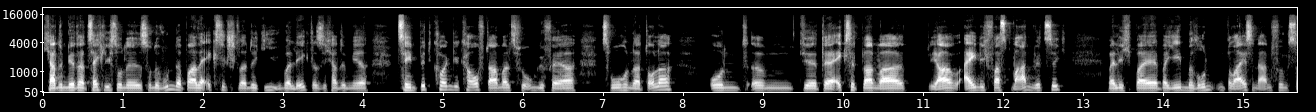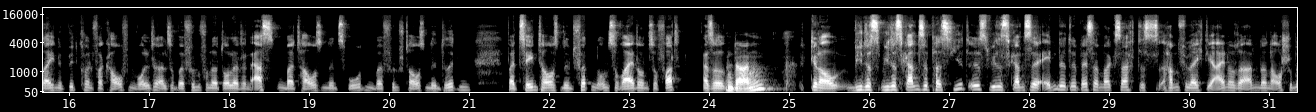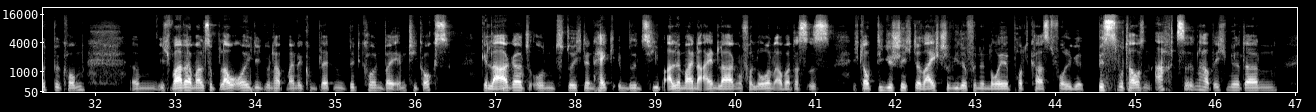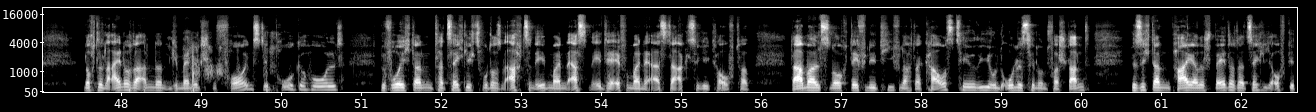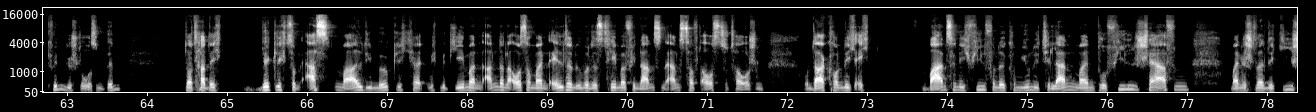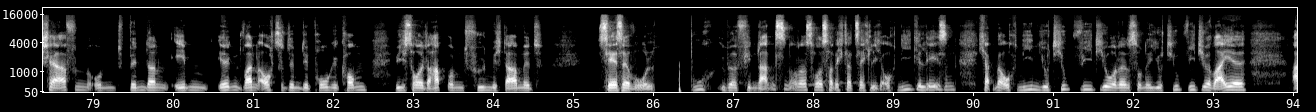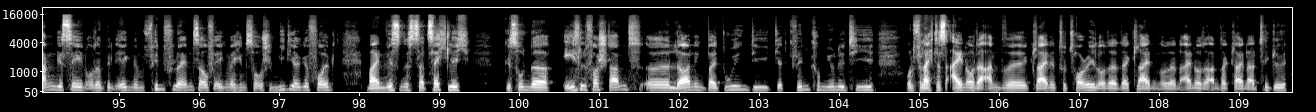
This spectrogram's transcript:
Ich hatte mir tatsächlich so eine, so eine wunderbare Exit-Strategie überlegt. Also ich hatte mir 10 Bitcoin gekauft, damals für ungefähr 200 Dollar. Und ähm, der, der Exit-Plan war ja eigentlich fast wahnwitzig, weil ich bei, bei jedem runden Preis in Anführungszeichen einen Bitcoin verkaufen wollte. Also bei 500 Dollar den ersten, bei 1000 den zweiten, bei 5000 den dritten, bei 10.000 den vierten und so weiter und so fort. Also Und dann? genau, wie das, wie das Ganze passiert ist, wie das Ganze endete, besser mal gesagt, das haben vielleicht die einen oder anderen auch schon mitbekommen. Ähm, ich war da mal so blauäugig und habe meine kompletten Bitcoin bei MTGOX gelagert und durch den Hack im Prinzip alle meine Einlagen verloren. Aber das ist, ich glaube, die Geschichte reicht schon wieder für eine neue Podcast-Folge. Bis 2018 habe ich mir dann noch den ein oder anderen gemanagten Fonds ins Depot geholt, bevor ich dann tatsächlich 2018 eben meinen ersten ETF und meine erste Aktie gekauft habe. Damals noch definitiv nach der Chaos-Theorie und ohne Sinn und Verstand, bis ich dann ein paar Jahre später tatsächlich auf GitQuinn gestoßen bin. Dort hatte ich wirklich zum ersten Mal die Möglichkeit, mich mit jemand anderen außer meinen Eltern über das Thema Finanzen ernsthaft auszutauschen. Und da konnte ich echt wahnsinnig viel von der Community lernen, mein Profil schärfen, meine Strategie schärfen und bin dann eben irgendwann auch zu dem Depot gekommen, wie ich es heute habe und fühle mich damit sehr, sehr wohl. Buch über Finanzen oder sowas habe ich tatsächlich auch nie gelesen. Ich habe mir auch nie ein YouTube-Video oder so eine YouTube-Videoreihe angesehen oder bin irgendeinem Finfluencer auf irgendwelchen Social Media gefolgt. Mein Wissen ist tatsächlich gesunder Eselverstand, äh, Learning by Doing, die GetQuinn Community und vielleicht das ein oder andere kleine Tutorial oder der kleinen oder ein ein oder andere kleine Artikel,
